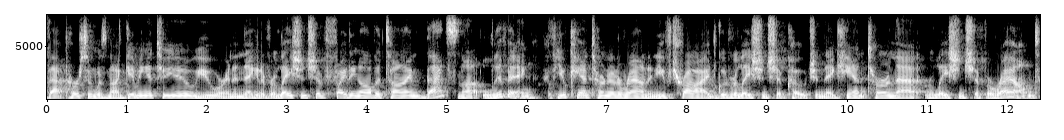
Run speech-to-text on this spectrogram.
That person was not giving it to you, you were in a negative relationship fighting all the time. That's not living. If you can't turn it around and you've tried good relationship coach and they can't turn that relationship around,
